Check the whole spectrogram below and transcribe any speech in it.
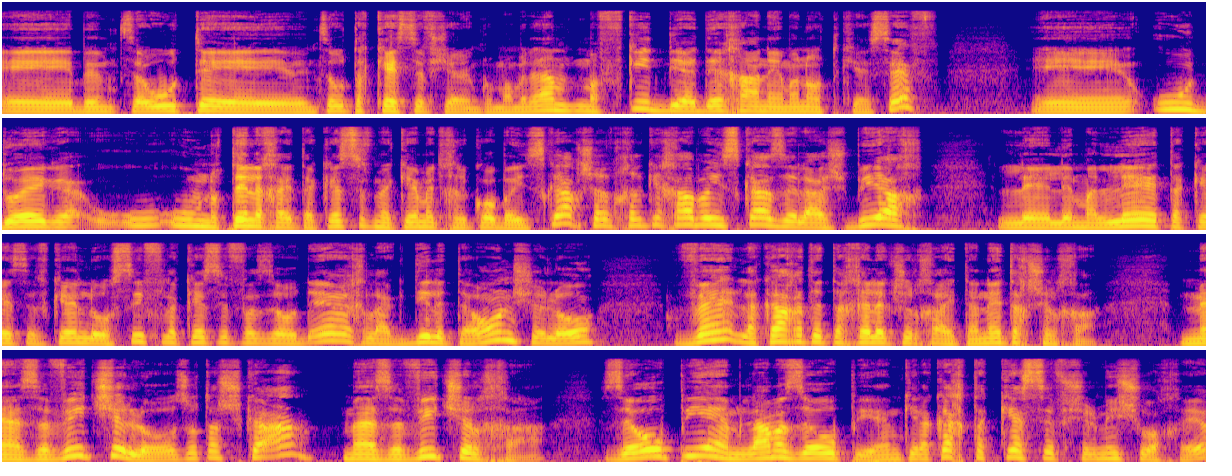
אה, באמצעות, אה, באמצעות הכסף שלהם. כלומר, בן אדם מפקיד בידיך הנאמנות כסף, אה, הוא דואג, הוא, הוא נותן לך את הכסף, מקיים את חלקו בעסקה. עכשיו, חלקך בעסקה זה להשביח, למלא את הכסף, כן? להוסיף לכסף הזה עוד ערך, להגדיל את ההון שלו, ולקחת את החלק שלך, את הנתח שלך. מהזווית שלו זאת השקעה, מהזווית שלך זה OPM. למה זה OPM? כי לקחת כסף של מישהו אחר,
